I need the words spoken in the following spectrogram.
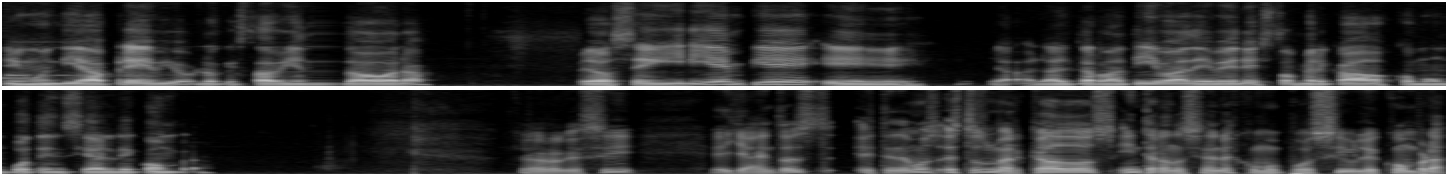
en un día previo, lo que está viendo ahora pero seguiría en pie eh, la, alternativa de ver estos mercados como un potencial de compra. Claro que sí. Eh, ya, entonces eh, tenemos estos mercados internacionales como posible compra,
